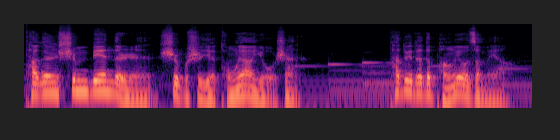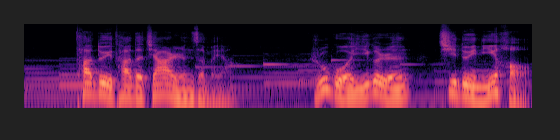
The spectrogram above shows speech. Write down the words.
他跟身边的人是不是也同样友善，他对他的朋友怎么样？他对他的家人怎么样？如果一个人既对你好，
